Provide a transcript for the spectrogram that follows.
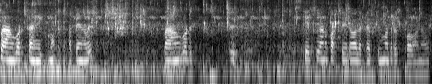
ബാങ്ക് കൊടുക്കാനായിരിക്കണം അപ്പം ഞങ്ങൾ ബാങ്ക് കൊടുത്ത് സ്കെച്ച് കാണും കുറച്ച് നേരം ഓതട്ടെ പിന്നെ മദ്രസ് പോകാനാവും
